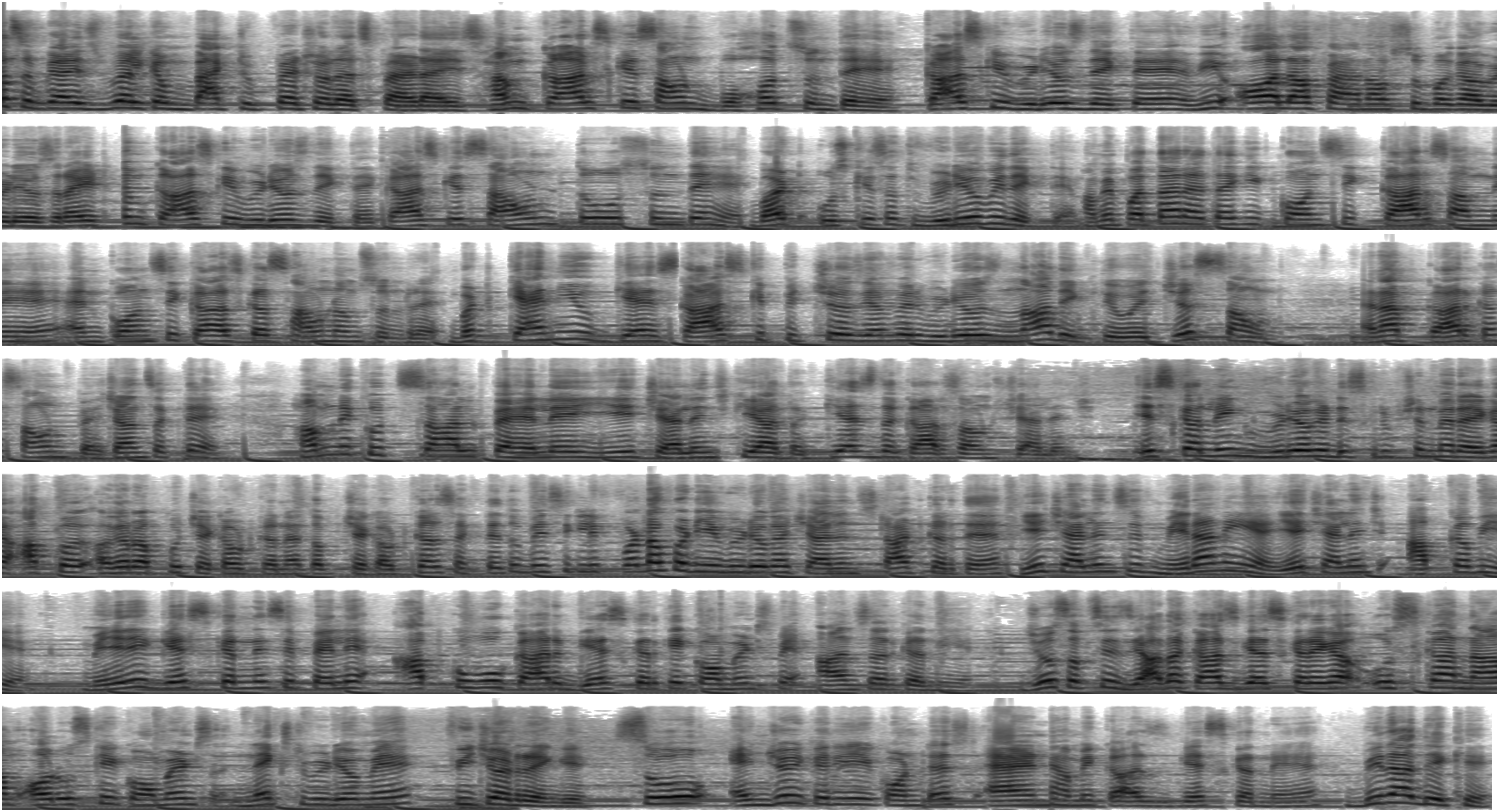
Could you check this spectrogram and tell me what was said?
What's up, guys? Welcome back to Petrolheads Paradise. हम cars के sound बहुत सुनते हैं। कार्स के वीडियोस देखते हैं। We all are fan of super car videos right हम कार्स के वीडियोस देखते हैं। कार्स के साउंड तो सुनते हैं बट उसके साथ वीडियो भी देखते हैं। हमें पता रहता है कि कौन सी कार सामने है एंड कौन सी कार्स का साउंड हम सुन रहे हैं। But can you guess cars के पिक्चर्स या फिर वीडियोज़ ना देखते हुए जस्ट साउंड एंड आप कार का साउंड पहचान सकते हैं। हमने कुछ साल पहले ये चैलेंज किया था guess the car sound challenge इसका लिंक वीडियो के डिस्क्रिप्शन में रहेगा। आपको अगर आपको चेकआउट करना है तो आप चेकआउट कर सकते हैं। तो बेसिकली फटाफट ये वीडियो का चैलेंज स्टार्ट करते हैं। ये चैलेंज सिर्फ़ मेरा नहीं है, ये चैलेंज आपका भी है। मेरे गेस करने से पहले आपको वो कार गेस करके कमेंट्स में आंसर करनी है। जो सबसे ज़्यादा कार्स गेस करेगा, उसका नाम और उसके कमेंट्स नेक्स्ट वीडियो में फीचर्ड रहेंगे। सो एंजॉय करिए ये कॉन्टेस्ट एंड हमें कार्स गेस करने हैं। बिना देखे,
